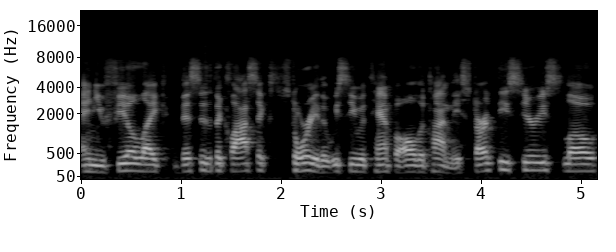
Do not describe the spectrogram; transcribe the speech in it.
and you feel like this is the classic story that we see with Tampa all the time, they start these series slow,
